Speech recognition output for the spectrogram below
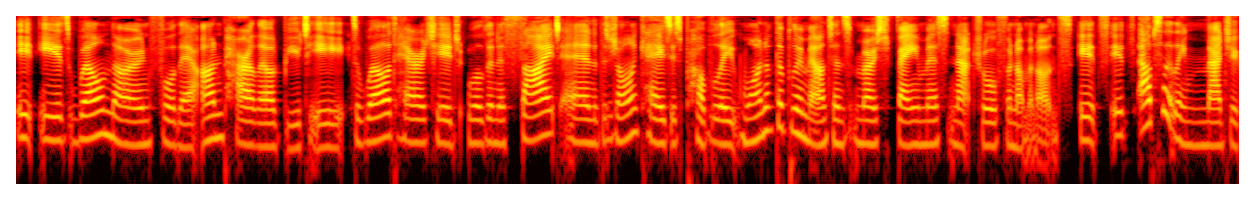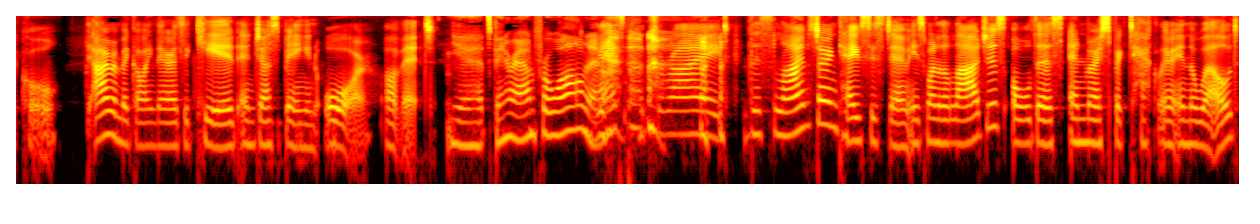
It is well known for their unparalleled beauty. It's a World Heritage Wilderness Site, and the Jenolan Caves is probably one of the Blue Mountains' most famous natural phenomenons. It's it's absolutely magical. I remember going there as a kid and just being in awe of it. yeah, it's been around for a while now. Yes, that's right. this limestone cave system is one of the largest, oldest, and most spectacular in the world.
